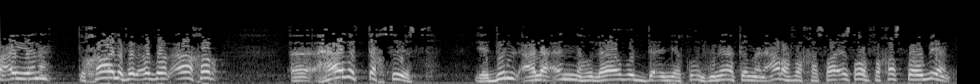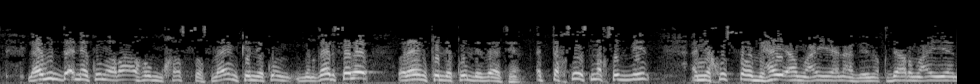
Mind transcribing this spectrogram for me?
معينة تخالف العضو الآخر. آه هذا التخصيص يدل على أنه لا بد أن يكون هناك من عرف خصائصه فخصه بها لا بد أن يكون وراءه مخصص. لا يمكن يكون من غير سبب ولا يمكن يكون لذاتها التخصيص نقصد به أن يخصه بهيئة معينة بمقدار معين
